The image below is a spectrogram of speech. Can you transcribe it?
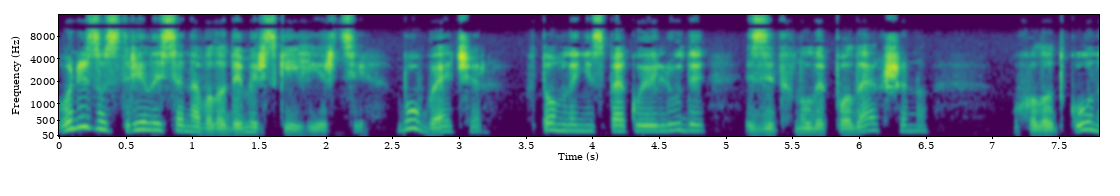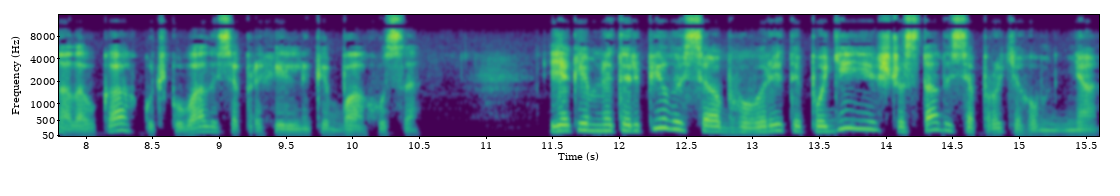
Вони зустрілися на Володимирській гірці. Був вечір. Втомлені спекою люди зітхнули полегшено. У холодку на лавках кучкувалися прихильники Бахуса яким не терпілося обговорити події, що сталися протягом дня,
